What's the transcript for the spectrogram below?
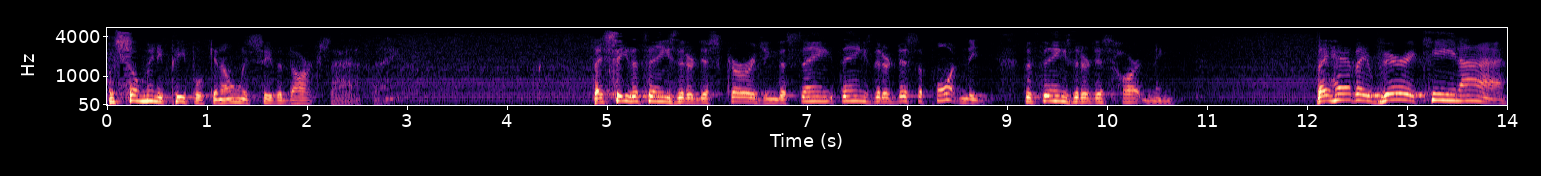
But so many people can only see the dark side of things. They see the things that are discouraging, the things that are disappointing, the things that are disheartening. They have a very keen eye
